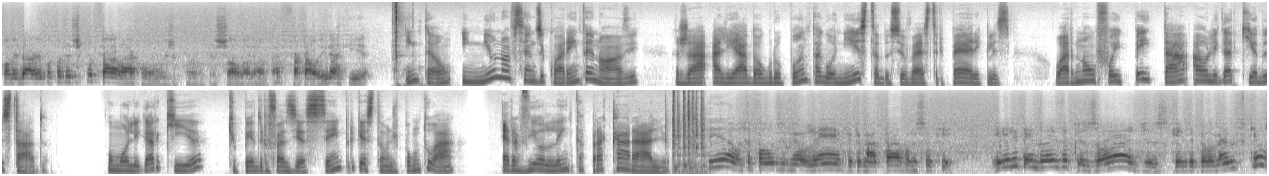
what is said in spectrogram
convidaram ele para poder disputar lá com, com o pessoal lá, pra tratar a oligarquia. Então, em 1949, já aliado ao grupo antagonista do Silvestre Péricles, o Arnon foi peitar a oligarquia do Estado. Uma oligarquia, que o Pedro fazia sempre questão de pontuar, era violenta pra caralho. Entendeu? Você falou de violência, que matava, não sei o quê. Ele tem dois episódios, quer dizer, pelo menos que eu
